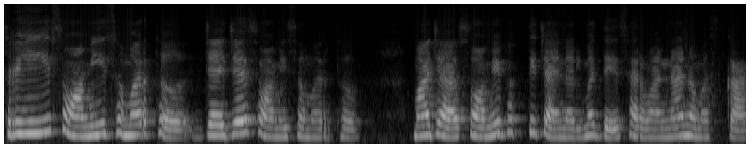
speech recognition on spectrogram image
श्री स्वामी समर्थ जय जय स्वामी समर्थ. माझ्या स्वामी भक्ती चॅनलमध्ये सर्वांना नमस्कार.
